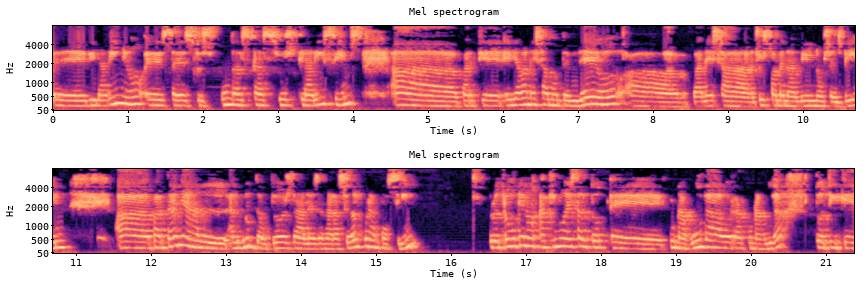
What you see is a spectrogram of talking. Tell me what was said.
eh, Vilariño és, és un dels casos claríssims eh, perquè ella va néixer a Montevideo, eh, va néixer justament el 1920, eh, pertany al, al grup d'autors de la generació del 45, però trobo que no, aquí no és del tot eh, coneguda o reconeguda, tot i que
